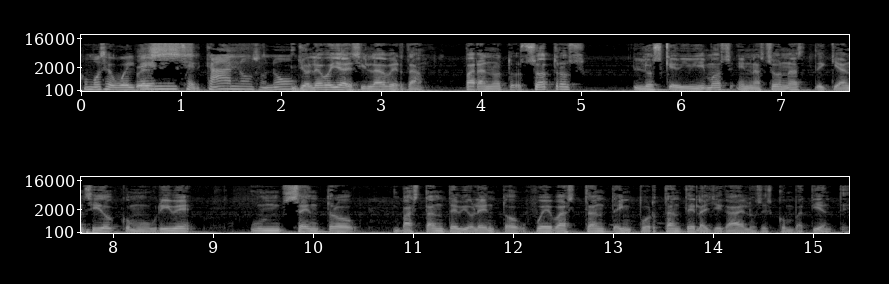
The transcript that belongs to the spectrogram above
¿Cómo se vuelven Pues, cercanos o no? Yo le voy a decir la verdad. Para nosotros, los que vivimos en las zonas de que han sido como Uribe, un centro bastante violento, fue bastante importante la llegada de los excombatientes.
